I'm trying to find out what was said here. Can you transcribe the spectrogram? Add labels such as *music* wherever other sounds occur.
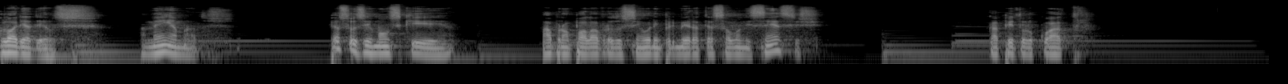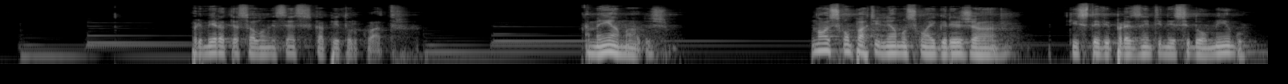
Glória a Deus. Amém, amados? Peço aos irmãos que abram a palavra do Senhor em 1 Tessalonicenses, capítulo 4. 1 Tessalonicenses, capítulo 4. Amém, amados? Nós compartilhamos com a igreja que esteve presente nesse domingo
